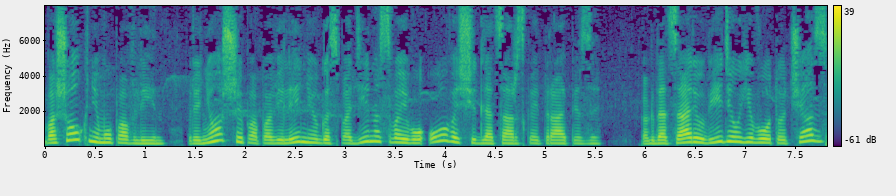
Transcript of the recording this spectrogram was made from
вошел к нему павлин, принесший по повелению господина своего овощи для царской трапезы. Когда царь увидел его, тот час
